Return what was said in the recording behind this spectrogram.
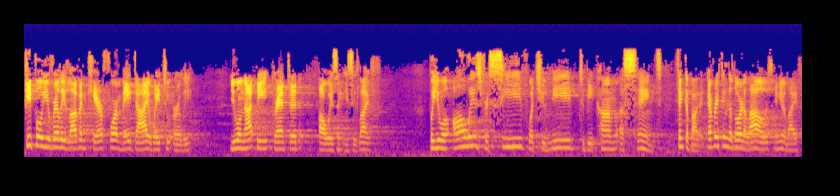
People you really love and care for may die way too early. You will not be granted always an easy life. But you will always receive what you need to become a saint. Think about it. Everything the Lord allows in your life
